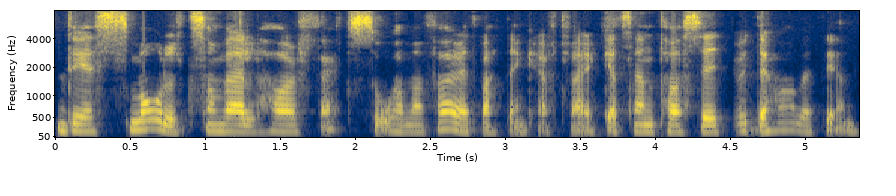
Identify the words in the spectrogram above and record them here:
det smolt som väl har fötts ovanför ett vattenkraftverk att sen ta sig ut i havet igen?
